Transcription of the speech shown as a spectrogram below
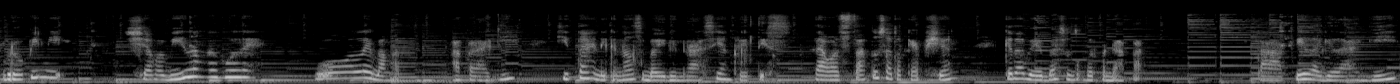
Beropini, siapa bilang gak boleh? Boleh banget. Apalagi kita yang dikenal sebagai generasi yang kritis. Lewat status atau caption, kita bebas untuk berpendapat. Tapi lagi-lagi,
